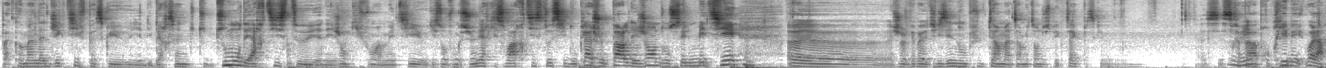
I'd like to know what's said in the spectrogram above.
pas comme un adjectif, parce qu'il y a des personnes, tout, le monde est artiste, il y a des gens qui font un métier, qui sont fonctionnaires, qui sont artistes aussi. Donc là, je parle des gens dont c'est le métier. Euh, je ne vais pas utiliser non plus le terme intermittent du spectacle, parce que ce serait pas approprié, mais voilà.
